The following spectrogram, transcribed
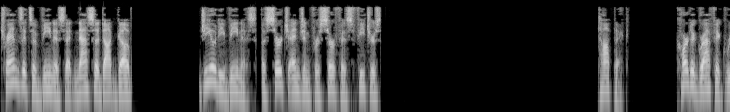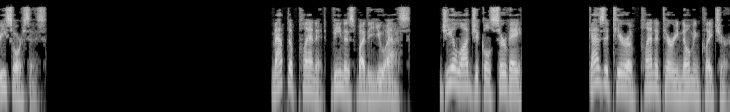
Transits of Venus at nasa.gov Geode Venus, a search engine for surface features. Cartographic resources Map the planet, Venus by the U.S. Geological Survey. Gazetteer of Planetary Nomenclature,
